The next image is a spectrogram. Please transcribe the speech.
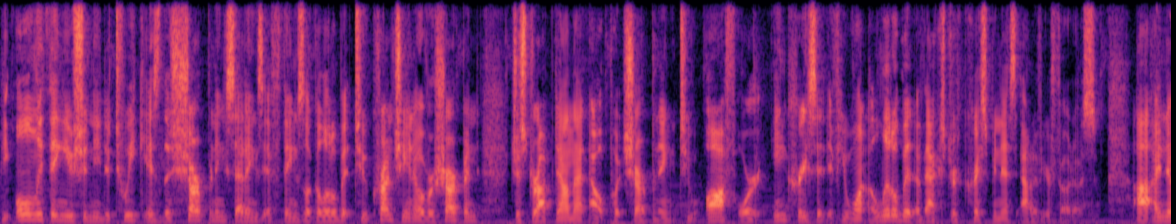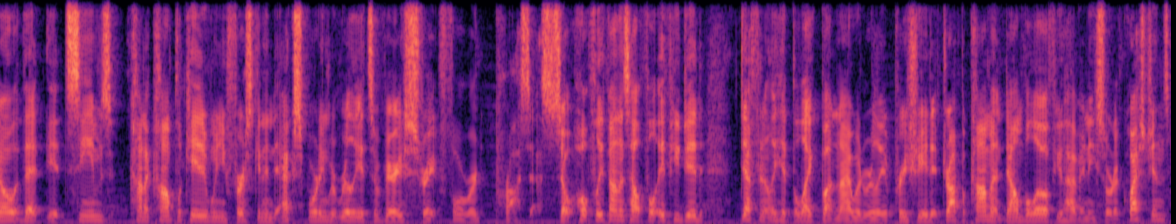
The only thing you should need to tweak is the sharpening settings. If things look a little bit too crunchy and over sharpened, just drop down that output sharpening to off or increase it if you want a little bit of extra crispiness out of your photos. Uh, I know that it seems kind of complicated when you first get into exporting, but really it's a very straightforward process. So hopefully you found this helpful. If you did, definitely hit the like button. I would really appreciate it. Drop a comment down below if you have any sort of questions.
